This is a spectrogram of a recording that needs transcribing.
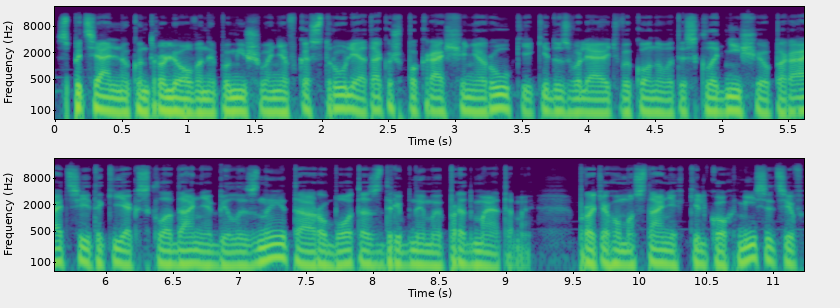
Спеціально контрольоване помішування в каструлі, а також покращення рук, які дозволяють виконувати складніші операції, такі як складання білизни та робота з дрібними предметами. Протягом останніх кількох місяців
